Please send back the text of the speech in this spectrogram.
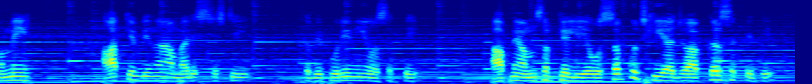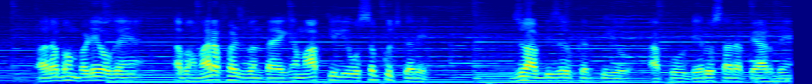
मम्मी, आपके बिना हमारी सृष्टि कभी पूरी नहीं हो सकती। आपने हम सब के लिए वो सब कुछ किया जो आप कर सकती थी। और अब हम बड़े हो गए हैं। अब हमारा फ़र्ज़ बनता है कि हम आपके लिए वो सब कुछ करें, जो आप डिजर्व करती हो। आपको ढेरों सारा प्यार दें।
